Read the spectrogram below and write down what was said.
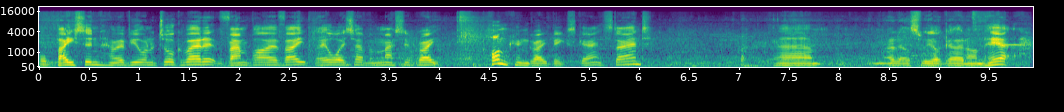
or Basin, however you want to talk about it. Vampire Vape. They always have a massive, great, honking, great big stand. Um, what else we got going on here?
